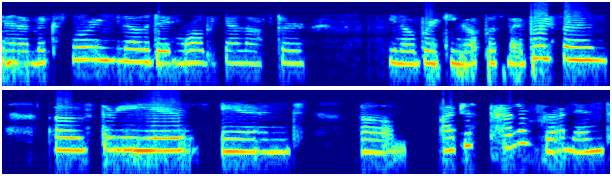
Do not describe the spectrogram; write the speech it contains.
am exploring, you know, the dating world again after, you know, breaking up with my boyfriend of three years and um I've just kind of run into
